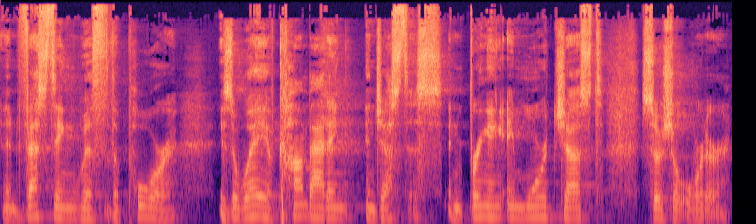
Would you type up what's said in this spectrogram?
and investing with the poor is a way of combating injustice and bringing a more just social order,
